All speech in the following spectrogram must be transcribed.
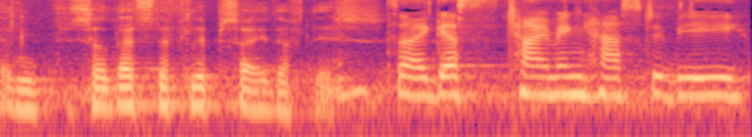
And so that's the flip side of this. So I guess timing has to be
